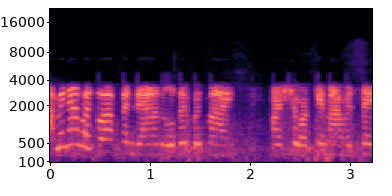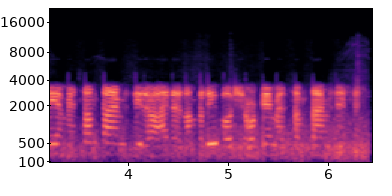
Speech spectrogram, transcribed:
I mean, I would go up and down a little bit with my my short game, I would say. I mean, sometimes, you know, I had an unbelievable short game, and sometimes it just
